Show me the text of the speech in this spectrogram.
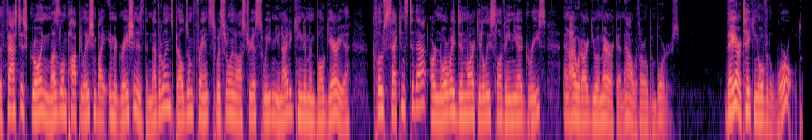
the fastest growing Muslim population by immigration is the Netherlands, Belgium, France, Switzerland, Austria, Sweden, United Kingdom, and Bulgaria. Close seconds to that are Norway, Denmark, Italy, Slovenia, Greece, and I would argue America now with our open borders. They are taking over the world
